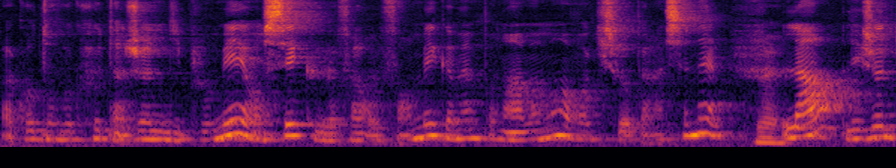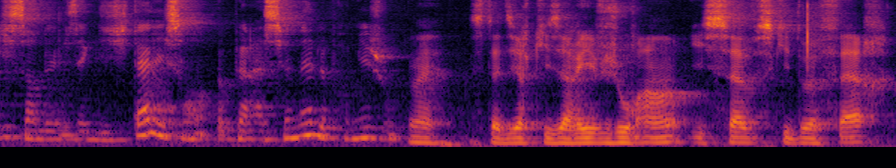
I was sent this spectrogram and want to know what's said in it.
bah, quand on recrute un jeune diplômé, on sait qu'il va falloir le former quand même pendant un moment avant qu'il soit opérationnel. Là, les jeunes qui sortent de l'ESEC digital, ils sont opérationnels le premier jour. Ouais. C'est-à-dire qu'ils arrivent jour 1, ils savent ce qu'ils doivent faire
